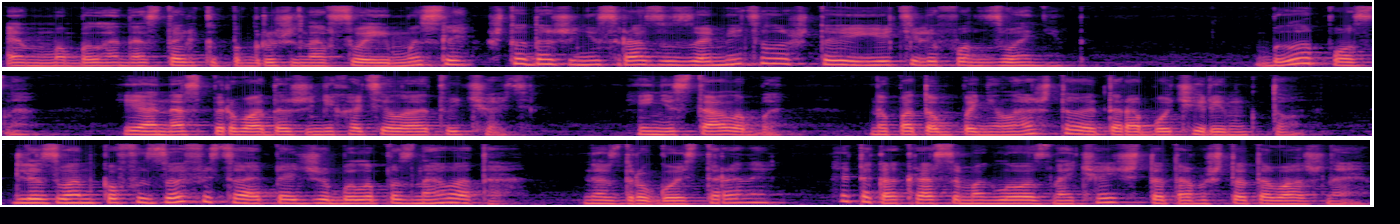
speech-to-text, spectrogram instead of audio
Эмма была настолько погружена в свои мысли, что даже не сразу заметила, что ее телефон звонит. Было поздно и она сперва даже не хотела отвечать. И не стала бы, но потом поняла, что это рабочий рингтон. Для звонков из офиса опять же было поздновато, но с другой стороны, это как раз и могло означать, что там что-то важное.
